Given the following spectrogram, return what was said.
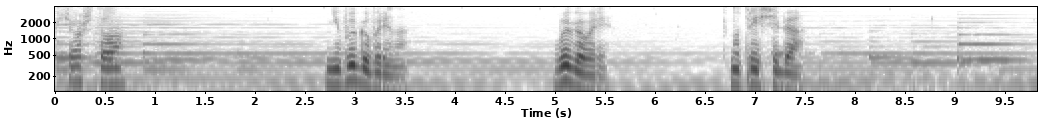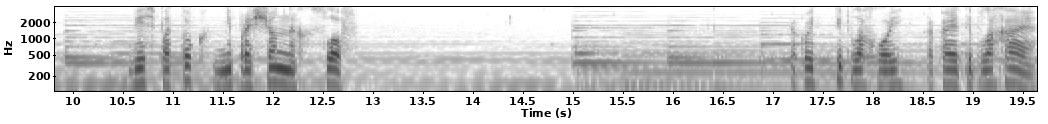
Все, что не выговорено – выговори внутри себя весь поток непрощенных слов. Какой ты плохой, какая ты плохая,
